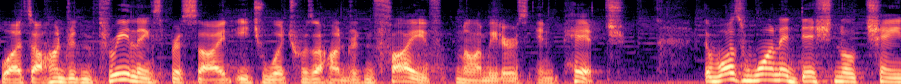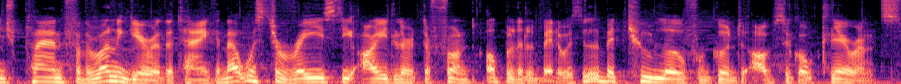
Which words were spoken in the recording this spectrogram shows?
was 103 links per side, each which was 105 millimeters in pitch. There was one additional change planned for the running gear of the tank, and that was to raise the idler at the front up a little bit. It was a little bit too low for good obstacle clearance.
